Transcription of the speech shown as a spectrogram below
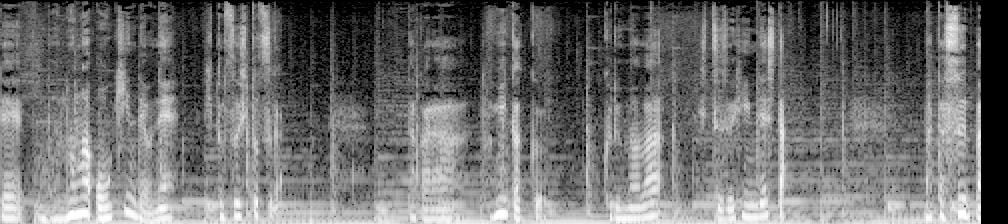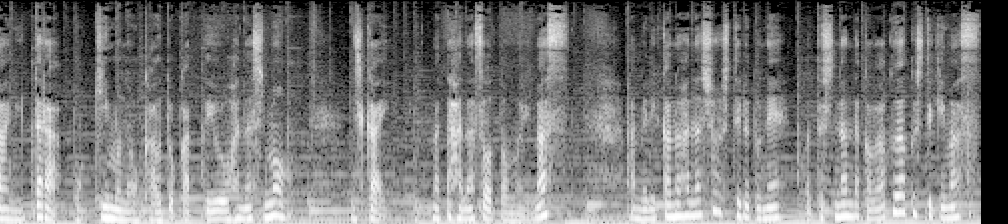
で物が大きいんだよね。一つ一つが。だからとにかく車は必需品でした。またスーパーに行ったら大きいものを買うとかっていうお話も次回また話そうと思います。アメリカの話をしてるとね私なんだかワクワクしてきます。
